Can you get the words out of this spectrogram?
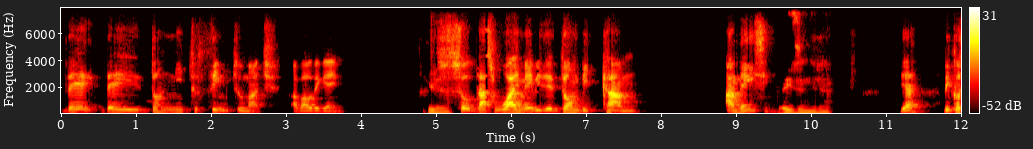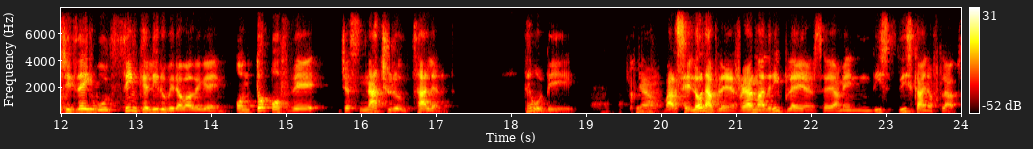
they they don't need to think too much about the game. Yeah. So that's why maybe they don't become amazing. Amazing. Yeah. Yeah. Because if they would think a little bit about the game on top of the just natural talent, they would be you know, Barcelona players, Real Madrid players. uh, I mean, these these kind of clubs.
